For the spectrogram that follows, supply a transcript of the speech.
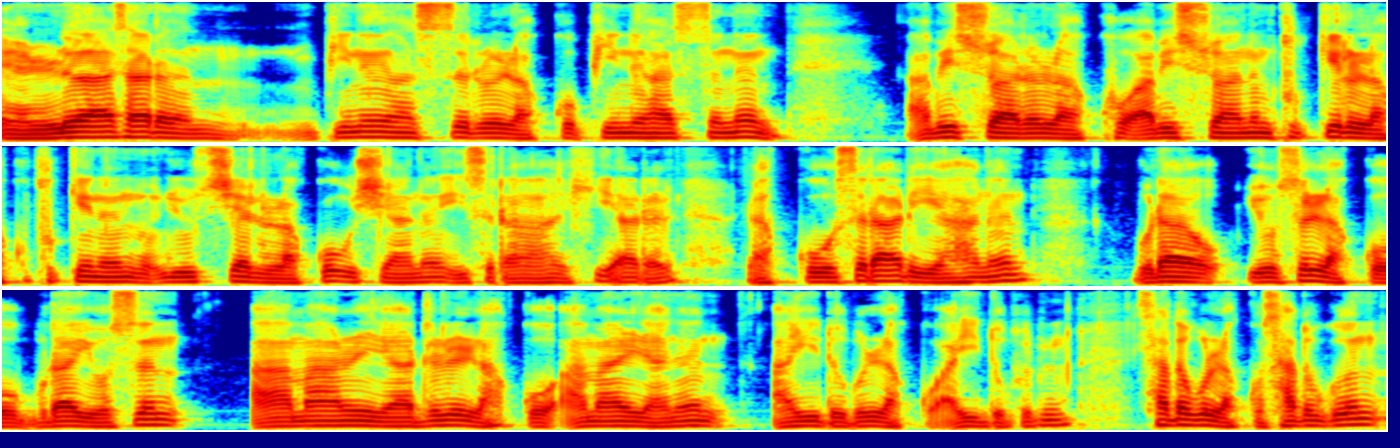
엘르아살은 비느하스를 낳고 비느하스는 아비수아를 낳고 아비수아는 붓기를 낳고 붓기는 우시아를 낳고 우시아는 이스라히야를 낳고 스라리아는 무라요스를 낳고 무라요스는 아말야를 낳고 아말야는 아이둡을 낳고 아이둡은 사독을 낳고 사독은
